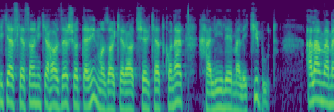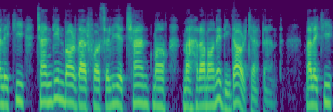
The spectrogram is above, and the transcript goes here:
یکی از کسانی که حاضر شد در این مذاکرات شرکت کند خلیل ملکی بود. علم و ملکی چندین بار در فاصله چند ماه محرمانه دیدار کردند. ملکی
